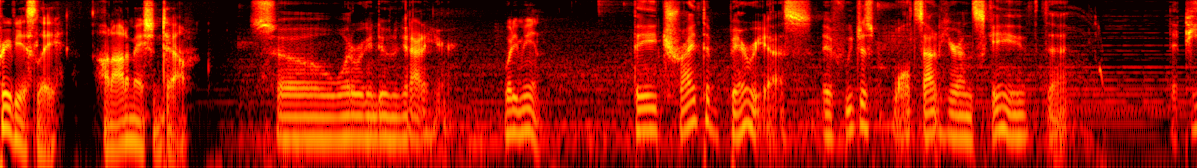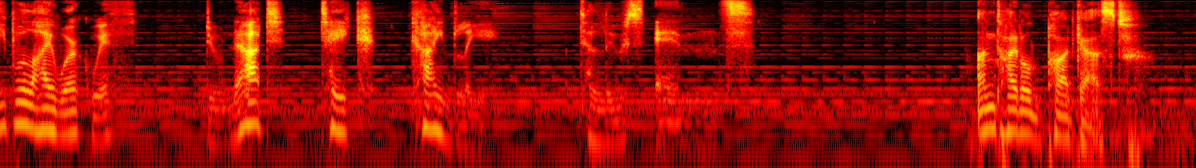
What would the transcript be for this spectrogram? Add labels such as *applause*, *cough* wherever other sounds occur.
Previously on Automation Town. So, what are we gonna do to get out of here? What do you mean? They tried to bury us. If we just waltz out here unscathed, uh, The people I work with do not take kindly to loose ends. Untitled podcast.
